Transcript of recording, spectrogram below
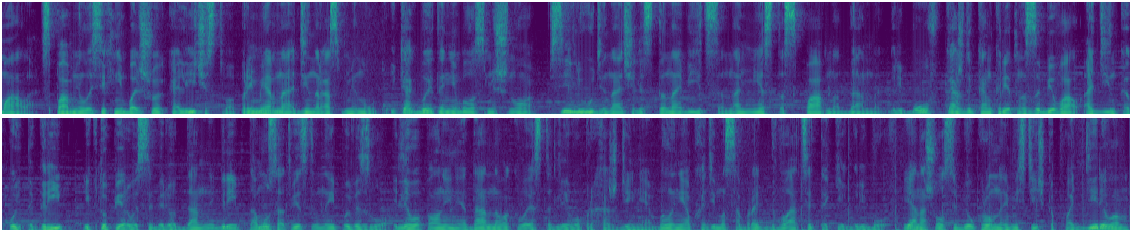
мало. Спавнилось их небольшое количество, примерно один раз в минуту. И как бы это ни было смешно, все люди начали становиться на место спавна данных грибов, каждый конкретно забивал один какой-то гриб, и кто первый соберет данный гриб, тому соответственно и повезло. И для выполнения данного квеста, для его прохождения, было необходимо собрать 20 таких грибов. Я нашел себе укромное местечко под деревом,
